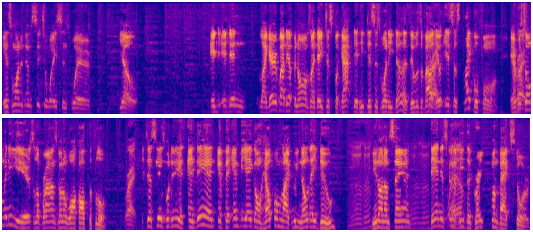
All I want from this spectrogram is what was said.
it's one of them situations where, yo, it, it didn't like everybody up in arms like they just forgot that he this is what he does. It was about Right. it, it's a cycle for him. Every Right. so many years, LeBron's gonna walk off the floor. Right. It just is what it is. And then if the NBA gonna help him like we know they do, mm-hmm. You know what I'm saying? Mm-hmm. Then it's going to Well. be the great comeback story.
